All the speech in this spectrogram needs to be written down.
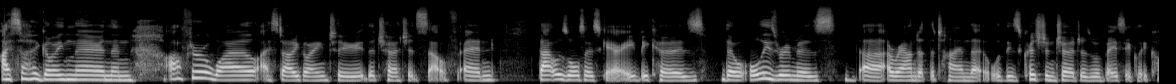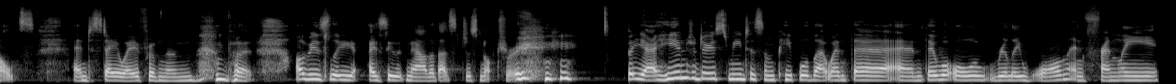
I started going there, and then after a while, I started going to the church itself. And that was also scary because there were all these rumors uh, around at the time that these Christian churches were basically cults and to stay away from them. but obviously, I see that now that that's just not true. but yeah, he introduced me to some people that went there, and they were all really warm and friendly.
